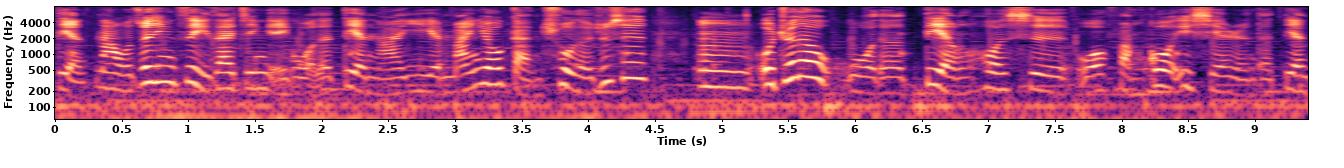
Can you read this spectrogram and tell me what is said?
店。那我最近自己在经营我的店啊，也蛮有感触的，就是。嗯，我觉得我的店，或是我访过一些人的店，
